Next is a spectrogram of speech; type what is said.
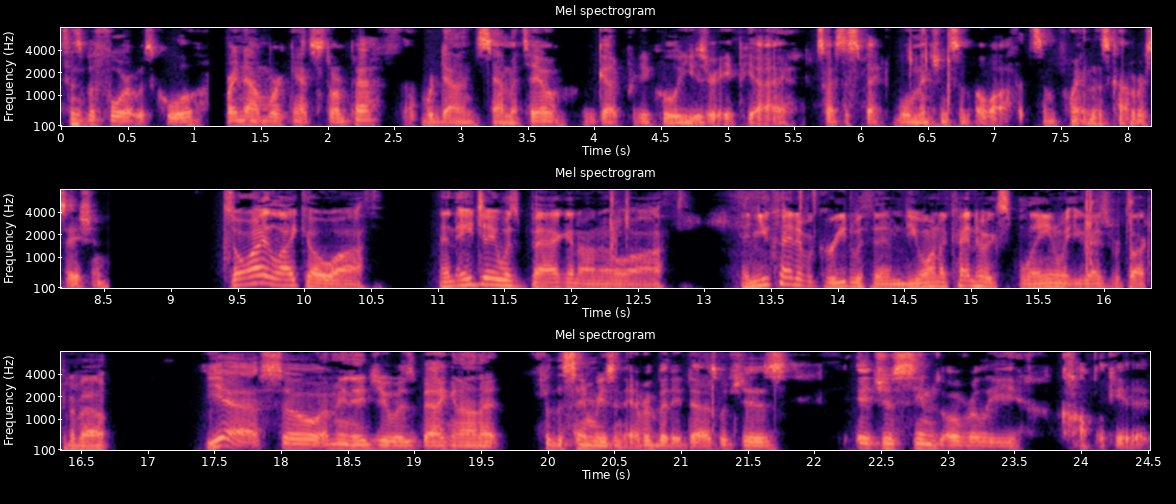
since before it was cool. Right now I'm working at Stormpath. Uh, We're down in San Mateo. We've got a pretty cool user API. So I suspect we'll mention some OAuth at some point in this conversation. So I like OAuth, and AJ was bagging on OAuth, and you kind of agreed with him. Do you want to kind of explain what you guys were talking about? Yeah, so I mean AJ was bagging on it for the same reason everybody does, which is it just seems overly complicated.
